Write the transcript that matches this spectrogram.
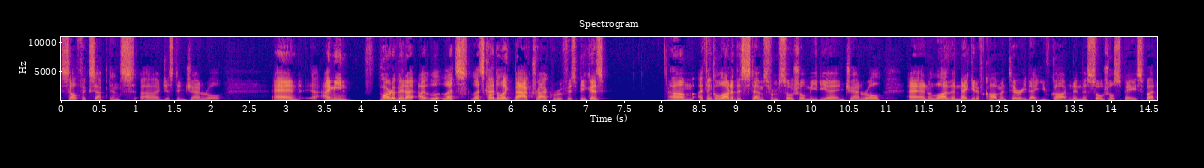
self acceptance uh, just in general, and I mean part of it. I, I let's let's kind of like backtrack, Rufus, because um, I think a lot of this stems from social media in general, and a lot of the negative commentary that you've gotten in the social space, but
